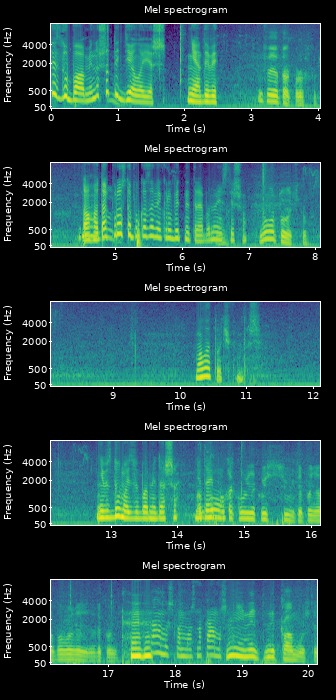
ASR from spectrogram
ты с зубами? Ну що ти делаєш? Ні, диви. Ну це я так просто. Ага, так просто показав, як робити не треба, ну якщо що. Молоточком. Молоточком Даша. Не вздумай зубами, Даша. Не дай Або Бог. таку якусь цю, ти поняв, положити такою. Угу. Камушком можно, камушком. Ні, не, не камушки,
